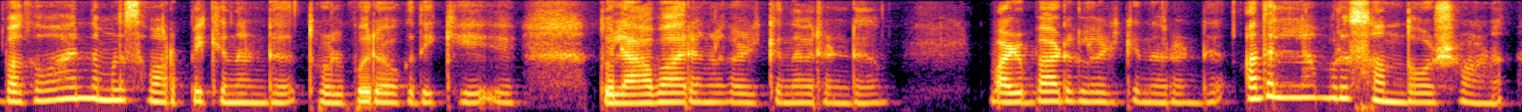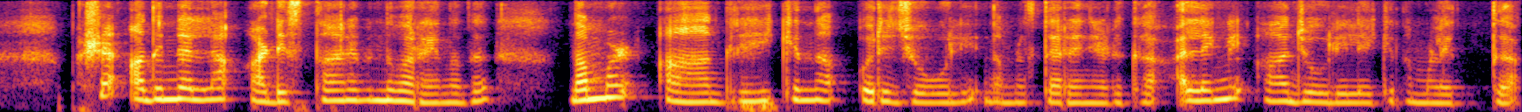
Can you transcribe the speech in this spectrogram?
ഭഗവാൻ നമ്മൾ സമർപ്പിക്കുന്നുണ്ട്. തൊഴിൽ പുരോഗതിക്ക് തുലാഭാരങ്ങൾ കഴിക്കുന്നവരുണ്ട് വഴിപാടുകൾ കഴിക്കുന്നവരുണ്ട്. അതെല്ലാം ഒരു സന്തോഷമാണ്. പക്ഷെ അതിന്റെ എല്ലാം അടിസ്ഥാനം എന്ന് പറയുന്നത് നമ്മൾ ആഗ്രഹിക്കുന്ന ഒരു ജോലി നമ്മൾ തിരഞ്ഞെടുക്കുക അല്ലെങ്കിൽ ആ ജോലിയിലേക്ക് നമ്മൾ എത്തുക.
